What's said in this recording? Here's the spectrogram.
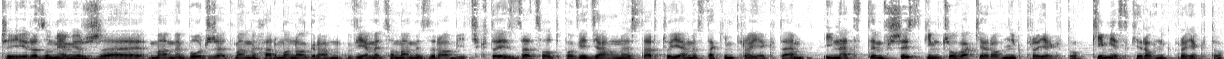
Czyli rozumiem już, że mamy budżet, mamy harmonogram, wiemy co mamy zrobić, kto jest za co odpowiedzialny, startujemy z takim projektem i nad tym wszystkim czuwa kierownik projektu projektu. Kim jest kierownik projektu?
